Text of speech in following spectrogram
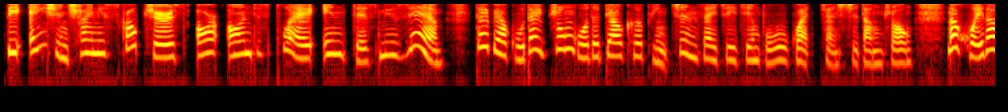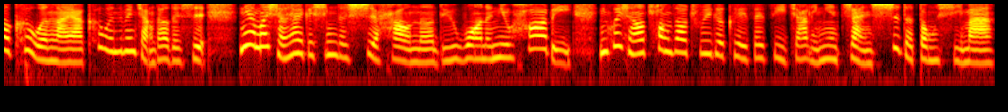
The ancient Chinese sculptures are on display in this museum，代表古代中国的雕刻品正在这间博物馆展示当中。那回到课文来啊，课文这边讲到的是，你有没有想要一个新的嗜好呢？Do you want a new hobby？你会想要创造出一个可以在自己家里面展示的东西吗？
